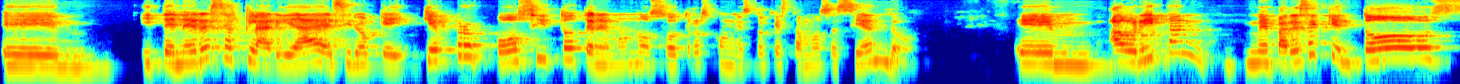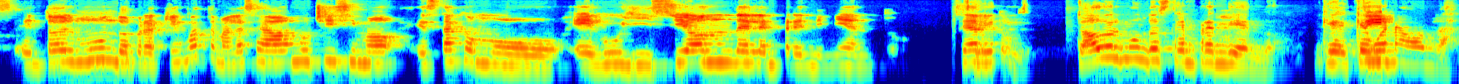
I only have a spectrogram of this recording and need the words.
eh, y tener esa claridad de decir, ok, ¿qué propósito tenemos nosotros con esto que estamos haciendo? Em, ahorita me parece que en todos, en todo el mundo, pero aquí en Guatemala se ha dado muchísimo esta como ebullición del emprendimiento, ¿cierto? todo el mundo está emprendiendo. Qué, qué buena onda.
